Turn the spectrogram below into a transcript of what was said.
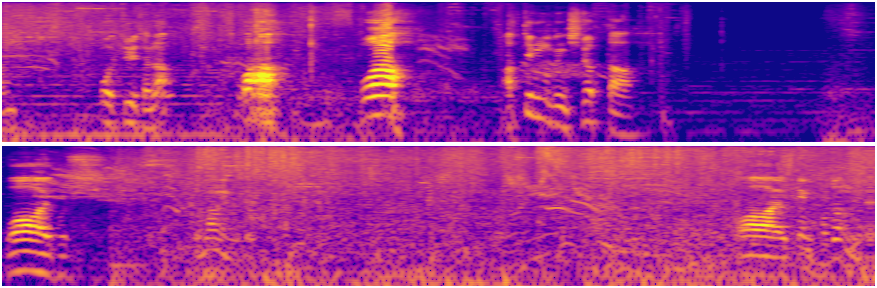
안, 어 뒤에 되나? 와! 와! 앞뒤 무빙 지렸다 와 이거 씨 대망했는데 와 이거 게임 터졌는데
